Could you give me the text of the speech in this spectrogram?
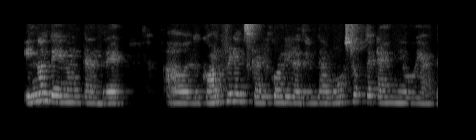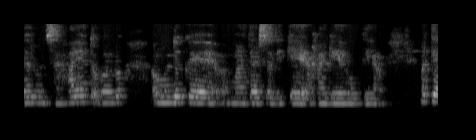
ಇನ್ನೊಂದೇನು ಅಂತ ಅಂದರೆ, ಆ ಒಂದು ಕಾನ್ಫಿಡೆನ್ಸ್ ಕಳ್ಕೊಂಡಿರೋದ್ರಿಂದ ಮೋಸ್ಟ್ ಆಫ್ ದ ಟೈಮ್ ನೀವು ಯಾವ್ದಾದ್ರು ಒಂದು ಸಹಾಯ ತಗೊಂಡು ಮುಂದಕ್ಕೆ ಮಾತಾಡ್ಸೋದಿಕ್ಕೆ ಹಾಗೆ ಹೋಗ್ತೀರಾ ಮತ್ತೆ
